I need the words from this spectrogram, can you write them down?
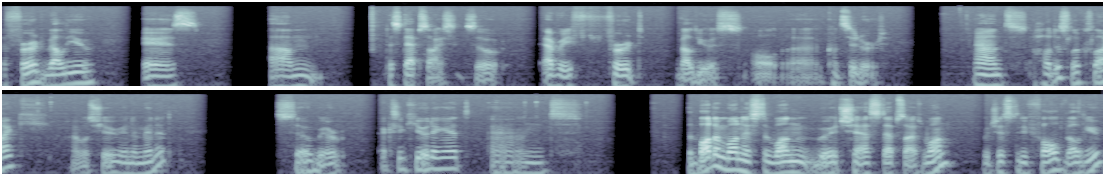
the third value is um, the step size. So every third value is all uh, considered. And how this looks like, I will show you in a minute. So we're executing it and the bottom one is the one which has step size 1, which is the default value.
